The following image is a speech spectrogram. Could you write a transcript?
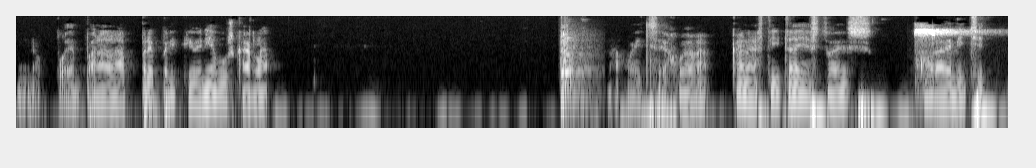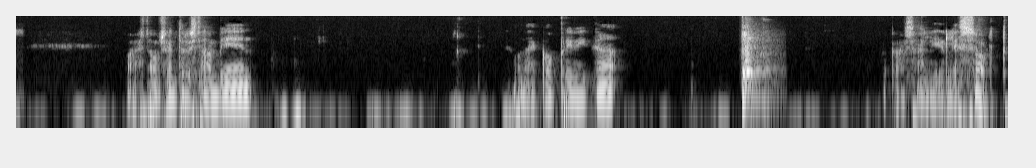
No pueden parar a Prepper que venía a buscarla. Wait se juega canastita y esto es Hora de Michit. estamos en tres también. Una de Coprivica. Va a salirle Sort.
